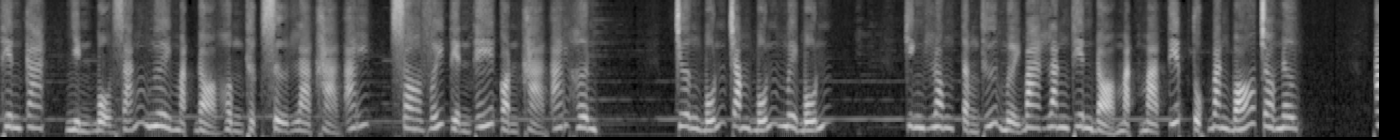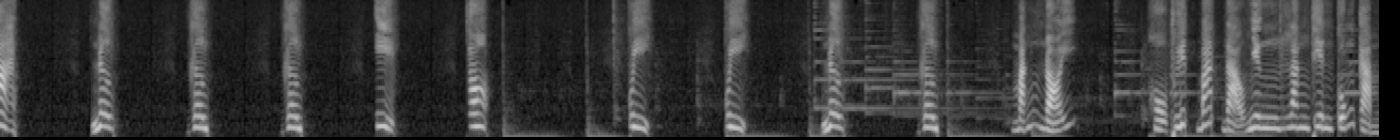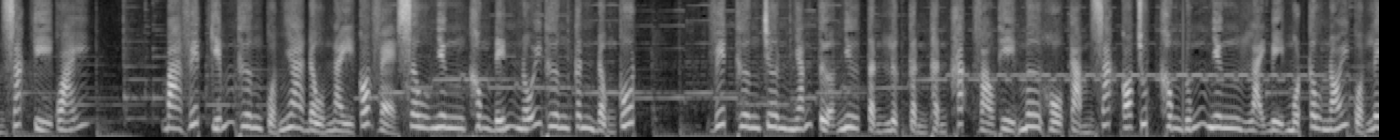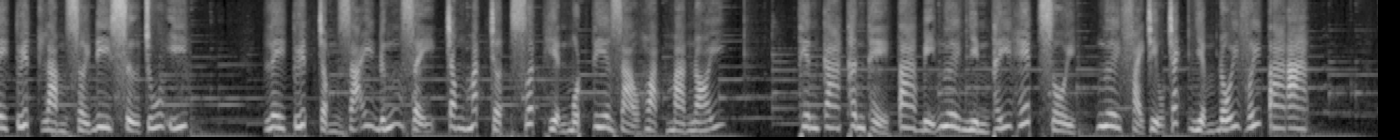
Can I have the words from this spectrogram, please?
Thiên ca, nhìn bộ dáng ngươi mặt đỏ hồng thực sự là khả ái, so với tiền thế còn khả ái hơn. Chương 444 Kinh Long tầng thứ 13 lăng thiên đỏ mặt mà tiếp tục băng bó cho nơ. À. Nơ. Gơm. Gơm. Y. To. Quy. Quy. Nơ. Gơm. Mắng nói. Hồ thuyết bát đạo nhưng lăng thiên cũng cảm giác kỳ quái. Ba vết kiếm thương của nha đầu này có vẻ sâu nhưng không đến nỗi thương cân động cốt. Vết thương trơn nhắn tựa như tận lực cẩn thận khắc vào thì mơ hồ cảm giác có chút không đúng nhưng lại bị một câu nói của Lê Tuyết làm rời đi sự chú ý. Lê Tuyết chậm rãi đứng dậy trong mắt chợt xuất hiện một tia rào hoạt mà nói. Thiên ca thân thể ta bị ngươi nhìn thấy hết rồi, ngươi phải chịu trách nhiệm đối với ta a.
